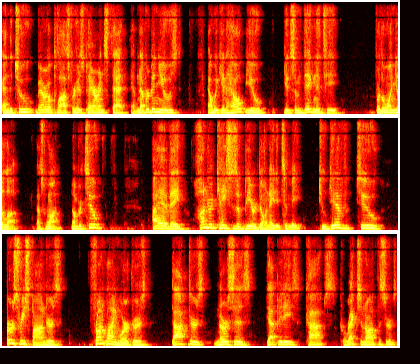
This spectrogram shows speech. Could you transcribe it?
and the two burial plots for his parents that have never been used, and we can help you get some dignity for the one you love. That's one. Number two, I have a hundred cases of beer donated to me to give to first responders, frontline workers, doctors, nurses, deputies, cops, correction officers,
